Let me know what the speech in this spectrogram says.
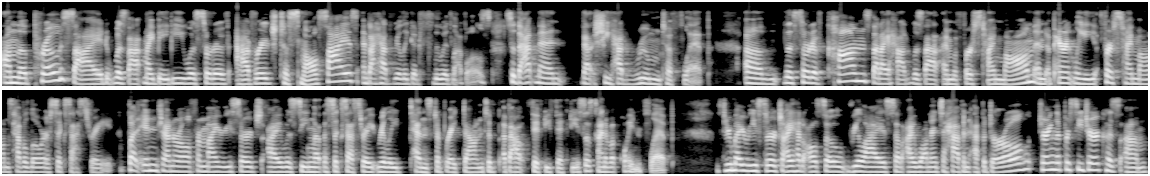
on the pro side was that my baby was sort of average to small size, and I had really good fluid levels. So that meant that she had room to flip. Um, the sort of cons that I had was that I'm a first time mom, and apparently, first time moms have a lower success rate. But in general, from my research, I was seeing that the success rate really tends to break down to about 50 50. So it's kind of a coin flip through my research, I had also realized that I wanted to have an epidural during the procedure because um,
